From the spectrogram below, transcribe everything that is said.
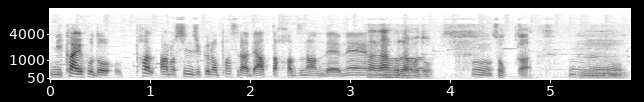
2回ほどパあの新宿のパスラであったはずなんだよね。えなるほど、なるほど。うんそっか。ううんん。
